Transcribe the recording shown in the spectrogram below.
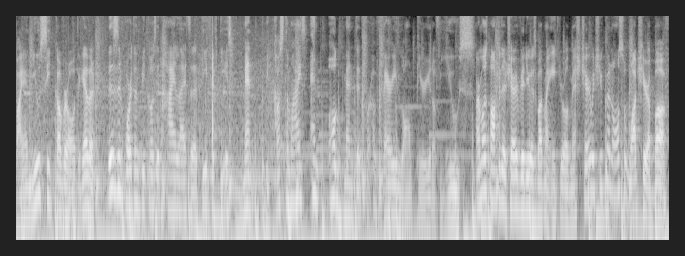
buy a new seat cover altogether. This is important because it highlights that the T50 is meant to be customized and augmented for a very long period of use. Our most popular chair video is about my 8-year-old mesh chair which you can also watch here above.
